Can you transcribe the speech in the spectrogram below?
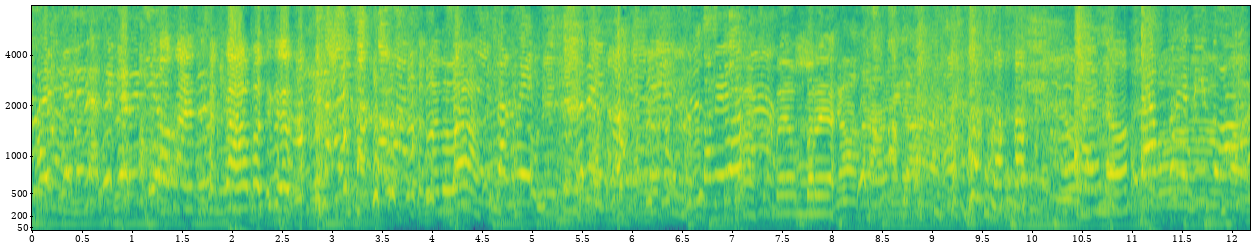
Ay, pili na sigarilyo. Kahit isang kahaba siguro. Isang ano lang. Isang rin. Aray ko. Diyos ko. Yung nila. Ano? Wala kaya dito ah.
